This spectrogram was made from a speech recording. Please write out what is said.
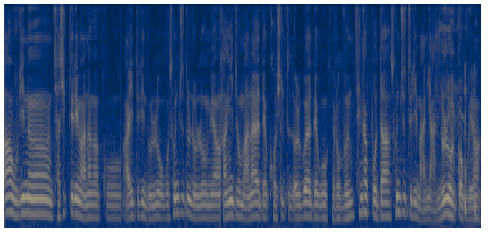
아 우리는 자식들이 많아갖고 아이들이 놀러 오고 손주들 놀러 오면 방이 좀 많아야 되고 거실도 넓어야 되고 여러분 생각보다 손주들이 많이 안 놀러 올 거고요.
